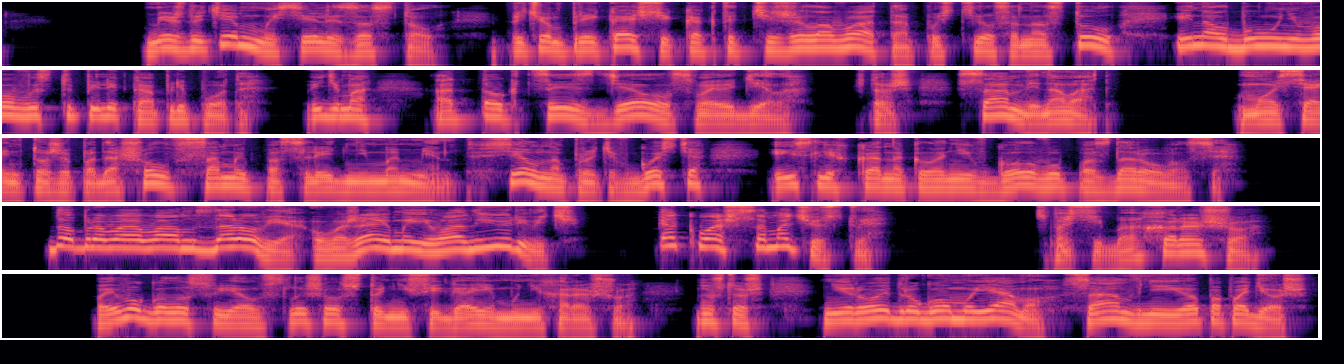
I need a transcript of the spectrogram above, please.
Между тем мы сели за стол. Причем приказчик как-то тяжеловато опустился на стул, и на лбу у него выступили капли пота. Видимо, отток ЦИ сделал свое дело. Что ж, сам виноват. Мосянь тоже подошел в самый последний момент, сел напротив гостя и, слегка наклонив голову, поздоровался. Доброго вам здоровья, уважаемый Иван Юрьевич. Как ваше самочувствие? Спасибо, хорошо. По его голосу я услышал, что нифига ему не хорошо. Ну что ж, не рой другому яму, сам в нее попадешь.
